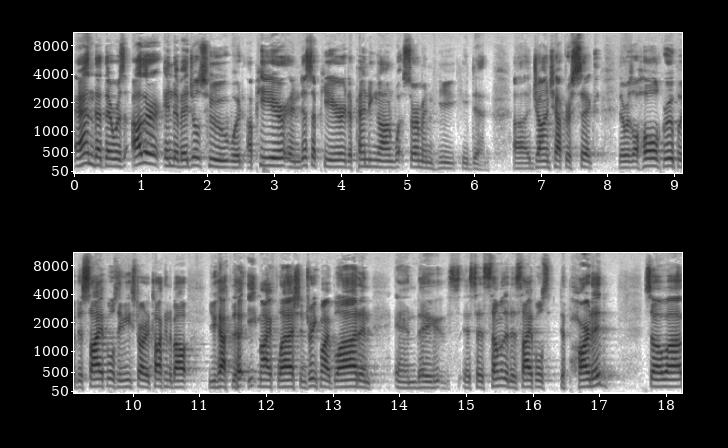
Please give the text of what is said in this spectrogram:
and that there was other individuals who would appear and disappear depending on what sermon he, he did. Uh, John chapter 6, there was a whole group of disciples, and he started talking about, you have to eat my flesh and drink my blood, and, and they, it says some of the disciples departed. So uh,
